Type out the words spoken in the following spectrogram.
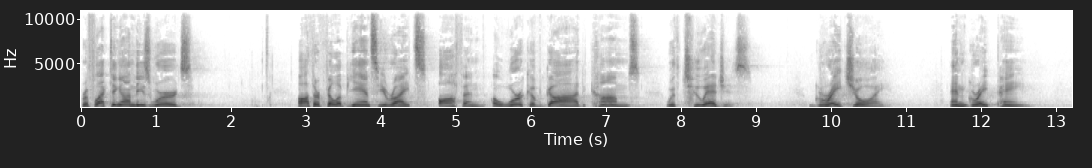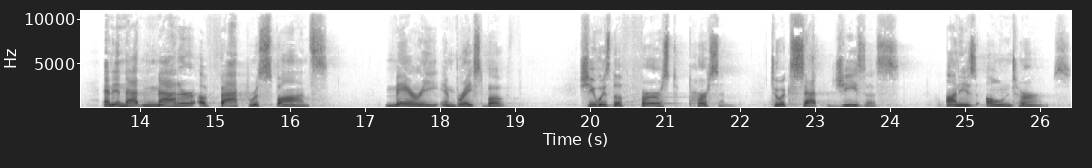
Reflecting on these words, Author Philip Yancey writes Often a work of God comes with two edges great joy and great pain. And in that matter of fact response, Mary embraced both. She was the first person to accept Jesus on his own terms,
